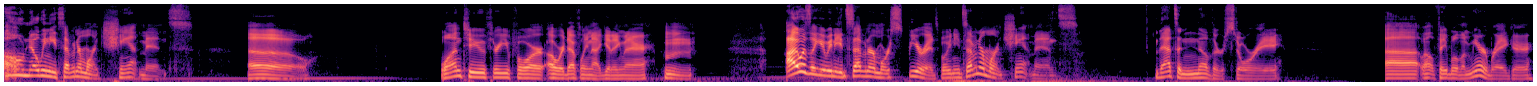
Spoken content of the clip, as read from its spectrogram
Oh, no, we need seven or more enchantments. Oh. One, two, three, four. Oh, we're definitely not getting there. Hmm. I was thinking we need seven or more spirits, but we need seven or more enchantments. That's another story. Uh, well, Fable the Mirror Breaker.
